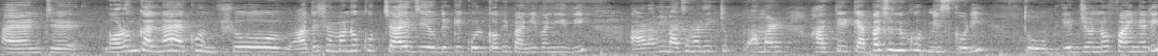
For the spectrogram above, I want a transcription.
অ্যান্ড গরমকাল না এখন। সো আদের সামান্য খুব চাই যে ওদেরকে কোল্ড কফি বানিয়ে বানিয়ে দিই। আর আমি মাঝে মাঝে একটু আমার হাতের ক্যাপার জন্য খুব মিস করি। তো এর জন্য ফাইনালি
